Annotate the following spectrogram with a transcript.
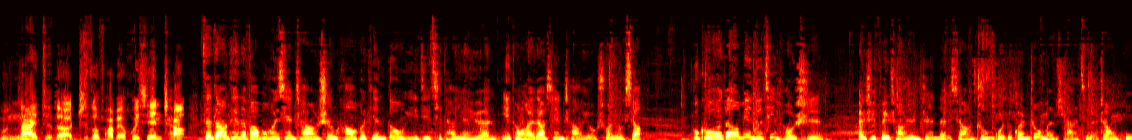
Moonlight 的制作发表会现场。在当天的发布会现场，申浩和天动以及其他演员一同来到现场，有说有笑。不过当面对镜头时，还是非常认真的向中国的观众们打起了招呼。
